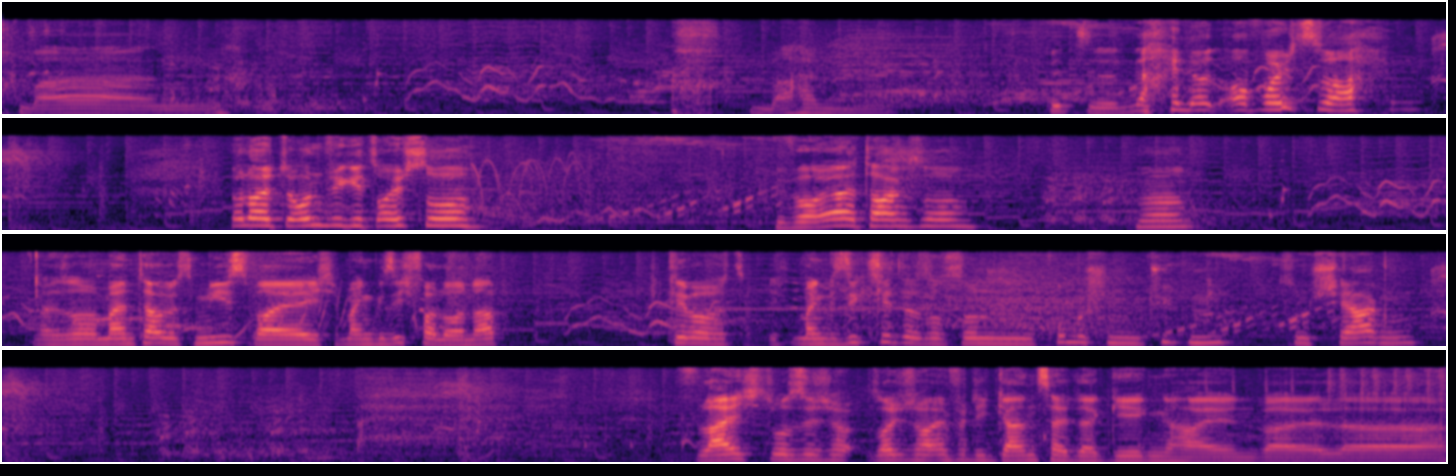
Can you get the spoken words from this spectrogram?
Ach, Mann. Ach, Mann. Bitte, nein, hört auf euch zu halten. Ja, Leute, und wie geht's euch so? Wie war euer Tag so? Ja. Also, mein Tag ist mies, weil ich mein Gesicht verloren habe. Ich glaube, mein Gesicht sieht also so einen komischen Typen, einen Schergen. Vielleicht muss ich, soll ich auch einfach die ganze Zeit dagegen heilen, weil äh,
